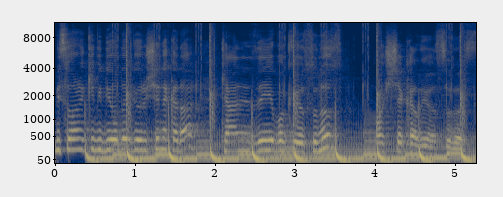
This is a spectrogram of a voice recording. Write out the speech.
Bir sonraki videoda görüşene kadar kendinize iyi bakıyorsunuz. Hoşça kalıyorsunuz.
